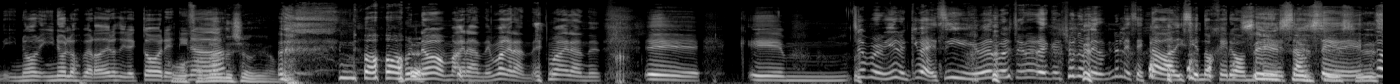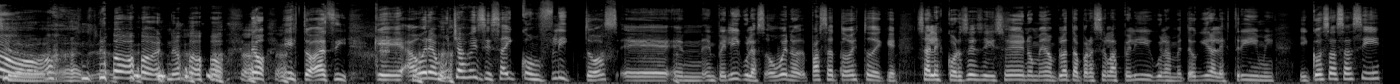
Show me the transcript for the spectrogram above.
y, no, y no los verdaderos directores ni nada. Yo, digamos. no, no, más grande, más grande, más grande. Eh, eh, yo me olvidé lo que iba a decir. Yo no, les estaba diciendo gerontes a ustedes. no, no, no, no. Esto, así, que ahora muchas veces hay conflictos eh, en, películas, o bueno, pasa todo esto de que sale Scorsese y dice, eh, no me dan plata para hacer las películas, me tengo que ir al streaming y cosas así,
